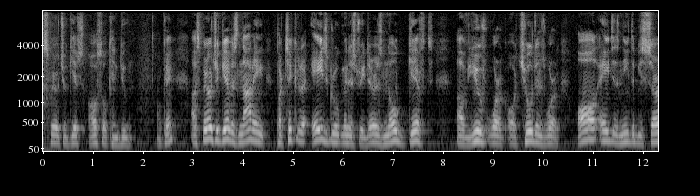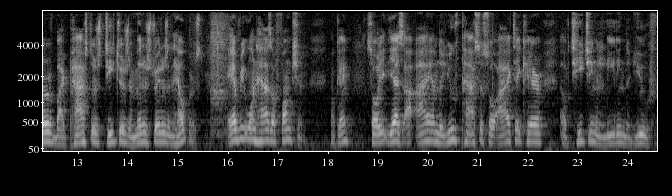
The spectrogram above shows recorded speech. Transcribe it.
spiritual gifts also can do okay? A spiritual gift is not a particular age group ministry. There is no gift of youth work or children's work. All ages need to be served by pastors teachers administrators and helpers. Everyone has a function okay? So yes I, I am the youth pastor so i take care of teaching and leading the youth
